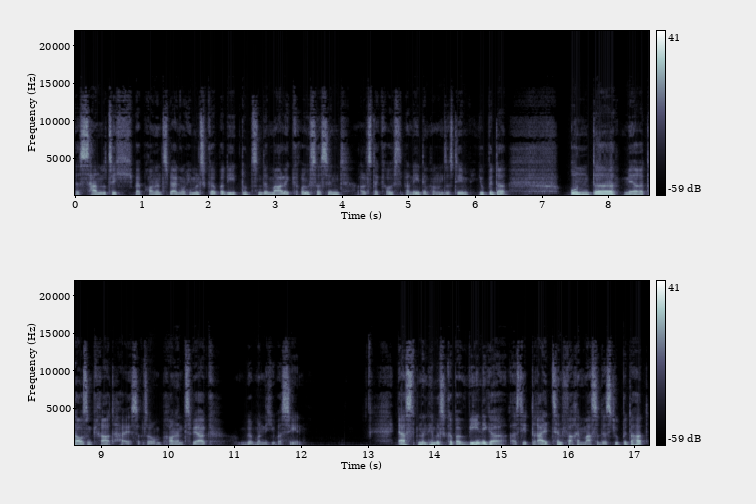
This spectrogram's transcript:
Es handelt sich bei braunen Zwergen um Himmelskörper, die dutzende Male größer sind als der größte Planet im Sonnensystem, Jupiter, und äh, mehrere tausend Grad heiß. Also einen braunen Zwerg wird man nicht übersehen. Erst wenn ein Himmelskörper weniger als die 13-fache Masse des Jupiter hat,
